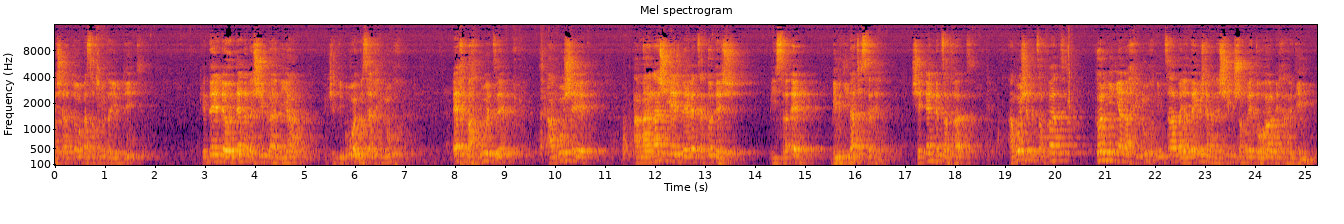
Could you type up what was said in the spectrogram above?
בשעתו בסוכנות היהודית כדי לעודד אנשים לעלייה, וכשדיברו על נושא החינוך, איך בחרו את זה, אמרו שהמעלה שיש בארץ הקודש, בישראל, במדינת ישראל, שאין בצרפת, אמרו שבצרפת כל עניין החינוך נמצא בידיים של אנשים שומרי תורה וחרדים.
